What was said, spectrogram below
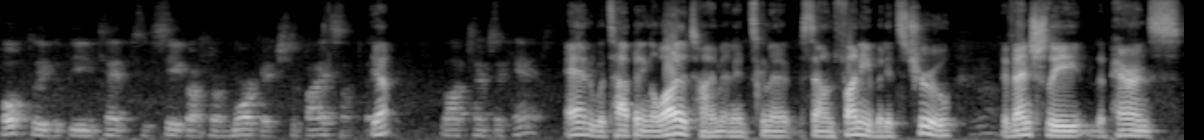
hopefully with the intent to save up for a mortgage to buy something. Yep. A lot of times they can't. And what's happening a lot of the time, and it's going to sound funny, but it's true. Eventually, the parents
